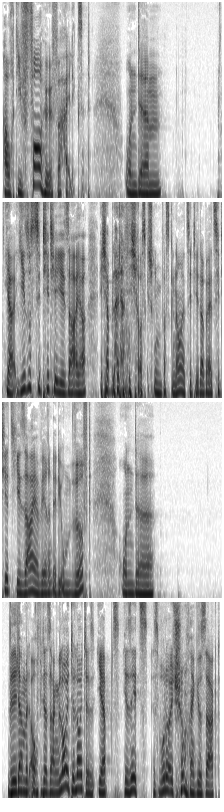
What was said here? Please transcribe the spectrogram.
auch die Vorhöfe heilig sind. Und ähm, ja, Jesus zitiert hier Jesaja. Ich habe leider nicht rausgeschrieben, was genau er zitiert, aber er zitiert Jesaja, während er die umwirft. Und äh, will damit auch wieder sagen, Leute, Leute, ihr habt, ihr seht's, es wurde euch schon mal gesagt,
